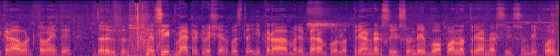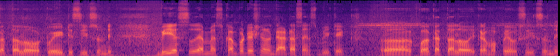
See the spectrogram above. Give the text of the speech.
ఇక్కడ ఉండటం అయితే జరుగుతుంది. మరి సీట్ మ్యాట్రిక్ విషయానికి వస్తే ఇక్కడ మరి బెరంపూర్లో త్రీ హండ్రెడ్ సీట్స్ ఉండి భోపాల్లో త్రీ హండ్రెడ్ సీట్స్ ఉండి కోల్కత్తాలో టూ ఎయిటీ సీట్స్ ఉండి BS MS computational data science BTech కోల్కత్తాలో ఇక్కడ ముప్పై ఒక సీట్స్ ఉంది.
